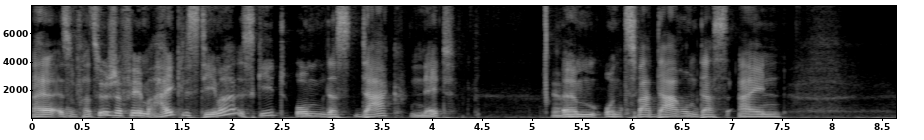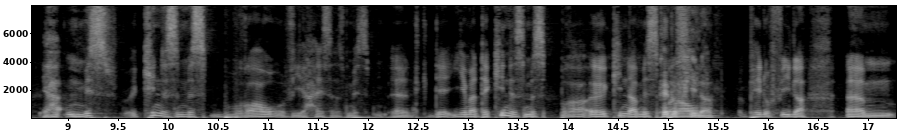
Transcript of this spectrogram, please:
äh, ist ein französischer Film, heikles Thema. Es geht um das Darknet. Ja. Ähm, und zwar darum, dass ein ja, Miss, Kindesmissbrauch, wie heißt das? Miss, äh, der, jemand, der Kindesmissbrauch, äh, Kindermissbrauch, Pädophile. Pädophiler, ähm,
